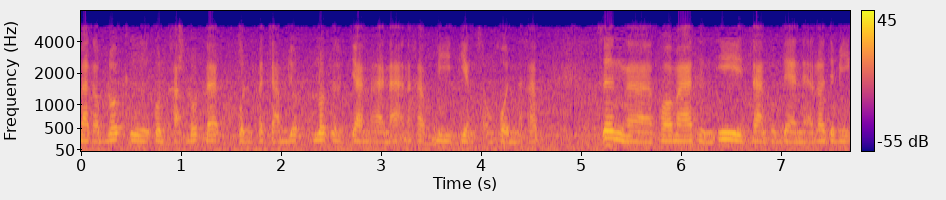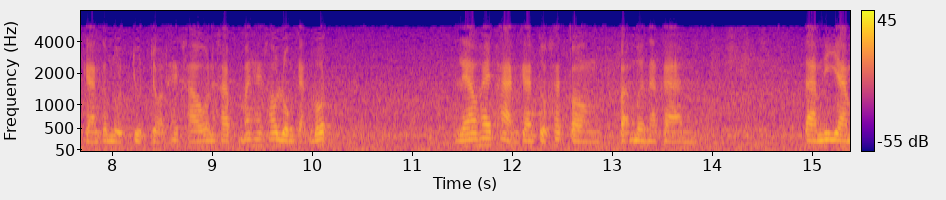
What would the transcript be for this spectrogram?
มากับรถคือคนขับรถและคนประจำยศรถยานพาหนะนะครับ มีเพียงสองคนนะครับ ซึ่งอพอมาถึงที่ด่านพรมแดนเนี่ยเราจะมีการกำหนดจุดจอดให้เขานะครับ ไม่ให้เขาลงจากรถ แล้วให้ผ่านการตรวจคัดกรองประเมินอาการ ตามนิยาม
